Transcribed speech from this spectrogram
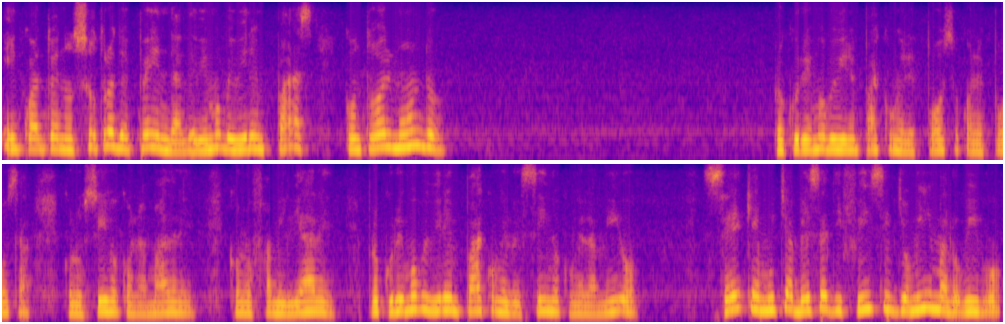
En cuanto de nosotros dependa, debemos vivir en paz con todo el mundo. Procuremos vivir en paz con el esposo, con la esposa, con los hijos, con la madre, con los familiares. Procuremos vivir en paz con el vecino, con el amigo, Sé que muchas veces es difícil, yo misma lo vivo.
